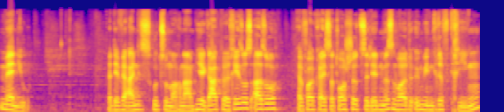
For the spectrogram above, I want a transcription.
Menu, bei dem wir einiges gut zu machen haben. Hier Gabriel Jesus also, erfolgreichster Torschütze, den müssen wir heute irgendwie in den Griff kriegen.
